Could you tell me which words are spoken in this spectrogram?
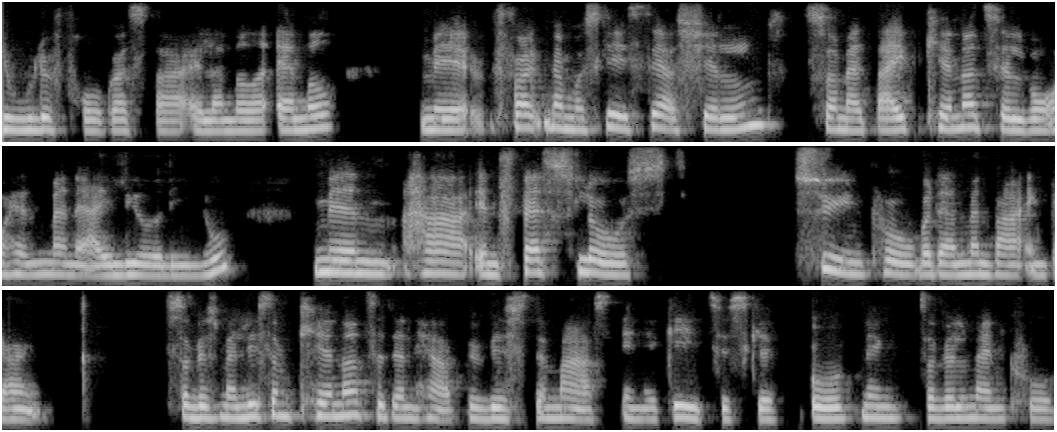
julefrokoster eller noget andet, med folk, man måske ser sjældent, som at der ikke kender til, hvorhen man er i livet lige nu, men har en fastlåst syn på, hvordan man var engang. Så hvis man ligesom kender til den her bevidste Mars energetiske åbning, så vil man kunne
